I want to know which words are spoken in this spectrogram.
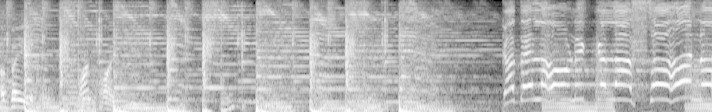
Available on iTunes. ਕਦੇ ਲਾਉਣ ਕਲਾਸਾਂ ਨਾ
